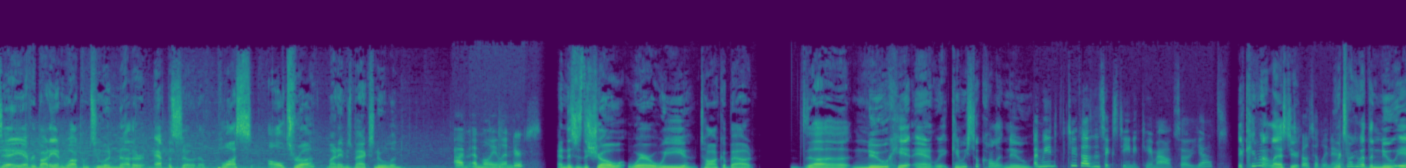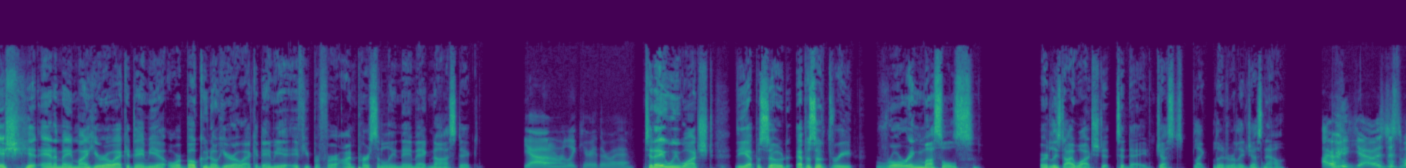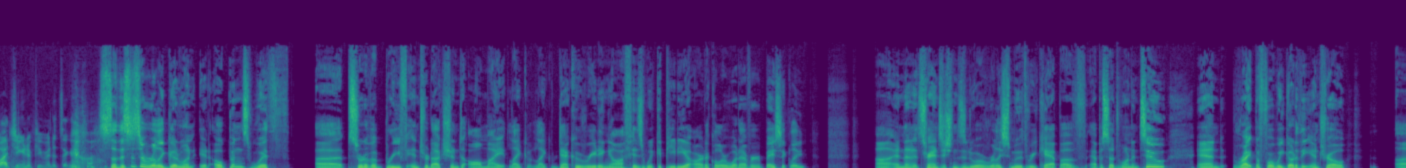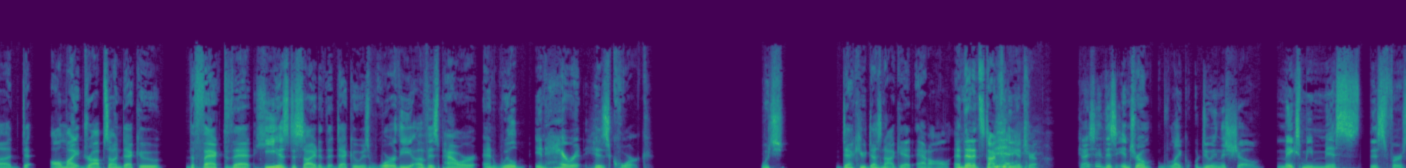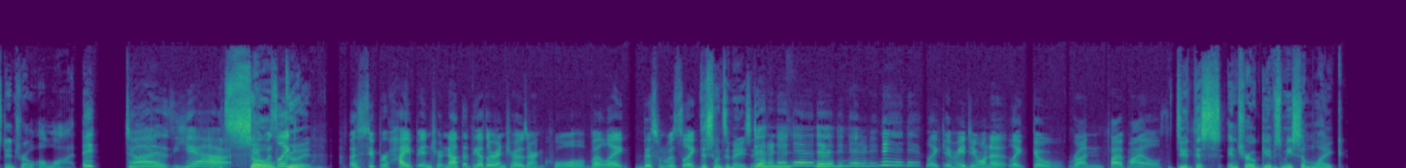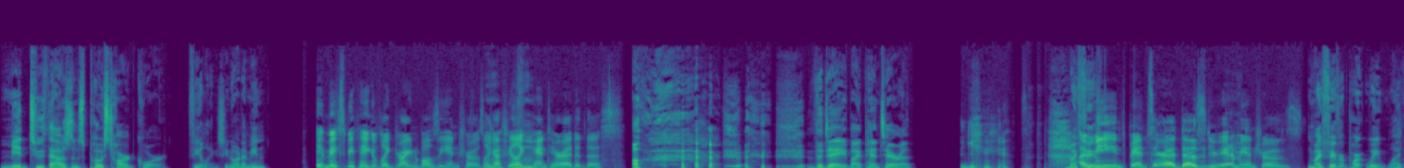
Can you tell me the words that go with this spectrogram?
Day, everybody, and welcome to another episode of Plus Ultra. My name is Max Newland, I'm Emilee Linders. and this is the show where we talk about the new hit. And can we still call it new? I mean, 2016 it came out, so yeah, it's, It came out last year. it's relatively new. We're talking about the new-ish hit anime My Hero Academia or Boku no Hero Academia, if you prefer. I'm personally name agnostic. yeah, I don't really care either way. Today we watched the episode, episode three, Roaring Muscles, or at least I watched it today, just like literally just now. I yeah, I was just watching it a few minutes ago. So this is a really good one. It opens with uh sort of a brief introduction to All Might, like like Deku reading off his Wikipedia article or whatever, basically. Uh, and then it transitions into a really smooth recap of episodes one and two. And right before we go to the intro, uh, De- All Might drops on Deku the fact that he has decided that Deku is worthy of his power and will inherit his quirk, which Deku does not get at all. And then it's time for the intro. Can I say this intro, like doing this show, makes me miss this first intro a lot. It does, yeah. It's so it was like good. A super hype intro. Not that the other intros aren't cool, but like this one was like This one's amazing. like it made you want to like go run five miles. Dude, this intro gives me some like mid 2000s post hardcore feelings. You know what I mean? It makes me think of like Dragon Ball Z intros. Like I feel Mhm. like Pantera did this. Oh, The Day by Pantera. Yeah. My, I mean, Pantera does do anime intros. my favorite part. Wait, what?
